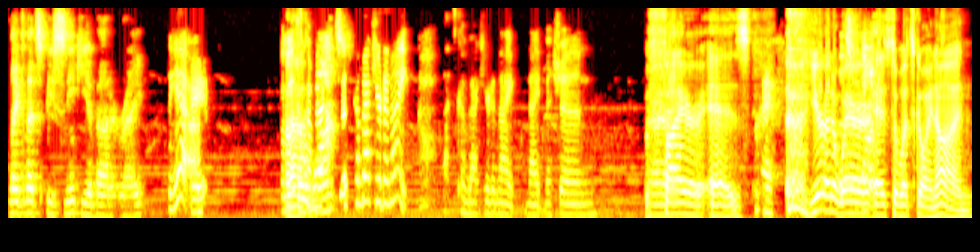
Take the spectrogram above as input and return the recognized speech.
like let's be sneaky about it, right? yeah. Right. So let's Uh, come back. Let's come back here tonight. Let's come back here tonight. Night mission. Alright. Fire as Okay. you're unaware as to what's going on.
